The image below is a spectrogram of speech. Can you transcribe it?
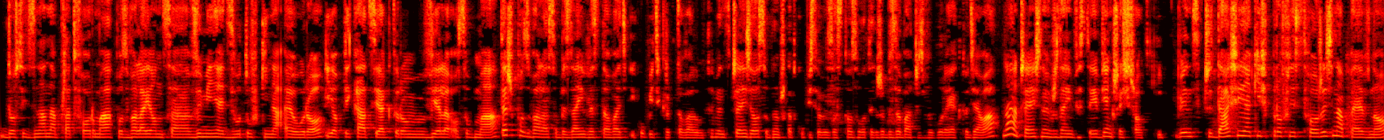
Dosyć znana platforma pozwalająca wymieniać złotówki na euro i aplikacja, którą wiele osób ma, też pozwala sobie zainwestować i kupić kryptowaluty, więc część osób na przykład kupi sobie za 100 zł, żeby zobaczyć w ogóle jak to działa, no a część no już zainwestuje większe środki. Więc czy da się jakiś profil stworzyć? Na pewno.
